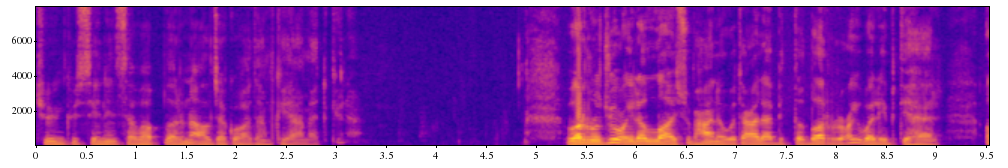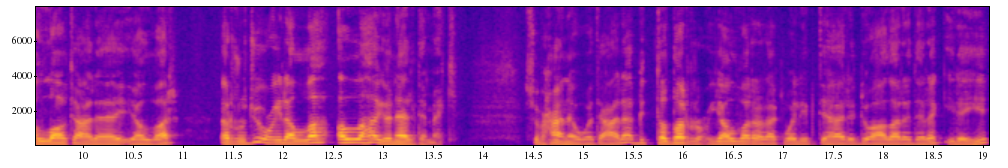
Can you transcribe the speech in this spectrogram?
Çünkü senin sevaplarını alacak o adam kıyamet günü. Ve rucu ile Allah Subhanahu ve Teala bit tadarru'i vel ibtihal. Allah Teala'ya yalvar. Er-rucu ile Allah Allah'a yönel demek. Subhanehu ve Teala bit tadarru yalvararak ve ibtihali dualar ederek ileyhi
